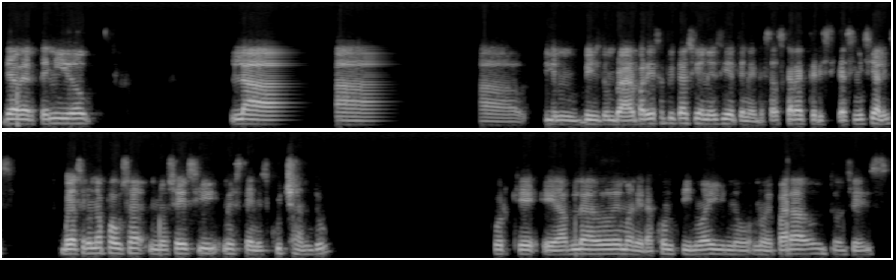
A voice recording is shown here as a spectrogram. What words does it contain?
de haber tenido la vislumbrar varias aplicaciones y de tener estas características iniciales. Voy a hacer una pausa, no sé si me estén escuchando, porque he hablado de manera continua y no, no he parado, entonces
